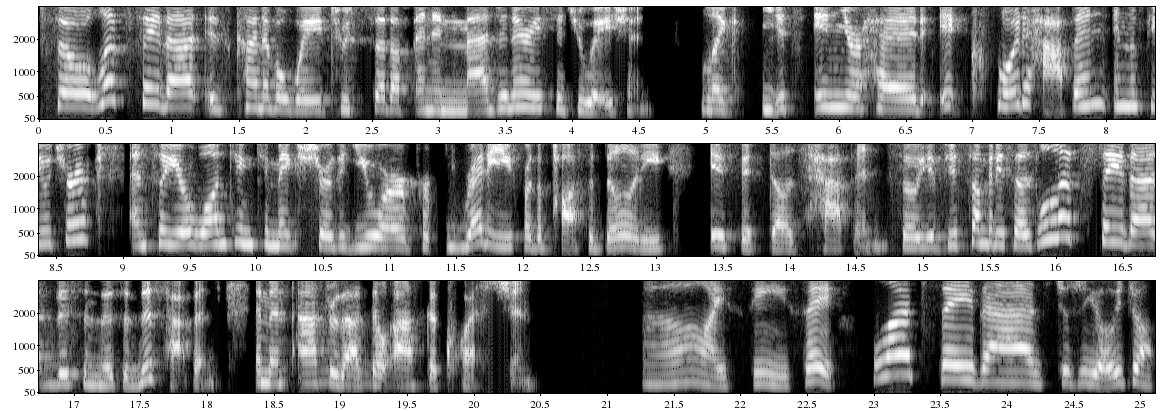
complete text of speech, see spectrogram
So let's say that is kind of a way to set up an imaginary situation like it's in your head it could happen in the future and so you're wanting to make sure that you are pre- ready for the possibility if it does happen so if you somebody says let's say that this and this and this happens and then after that they'll ask a question Oh, I see.所以 let's say that 就是有一种，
